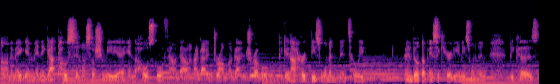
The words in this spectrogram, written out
Um, and, make, and it got posted on social media, and the whole school found out, and I got in drama, got in trouble because I hurt these women mentally and built up insecurity in these women because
